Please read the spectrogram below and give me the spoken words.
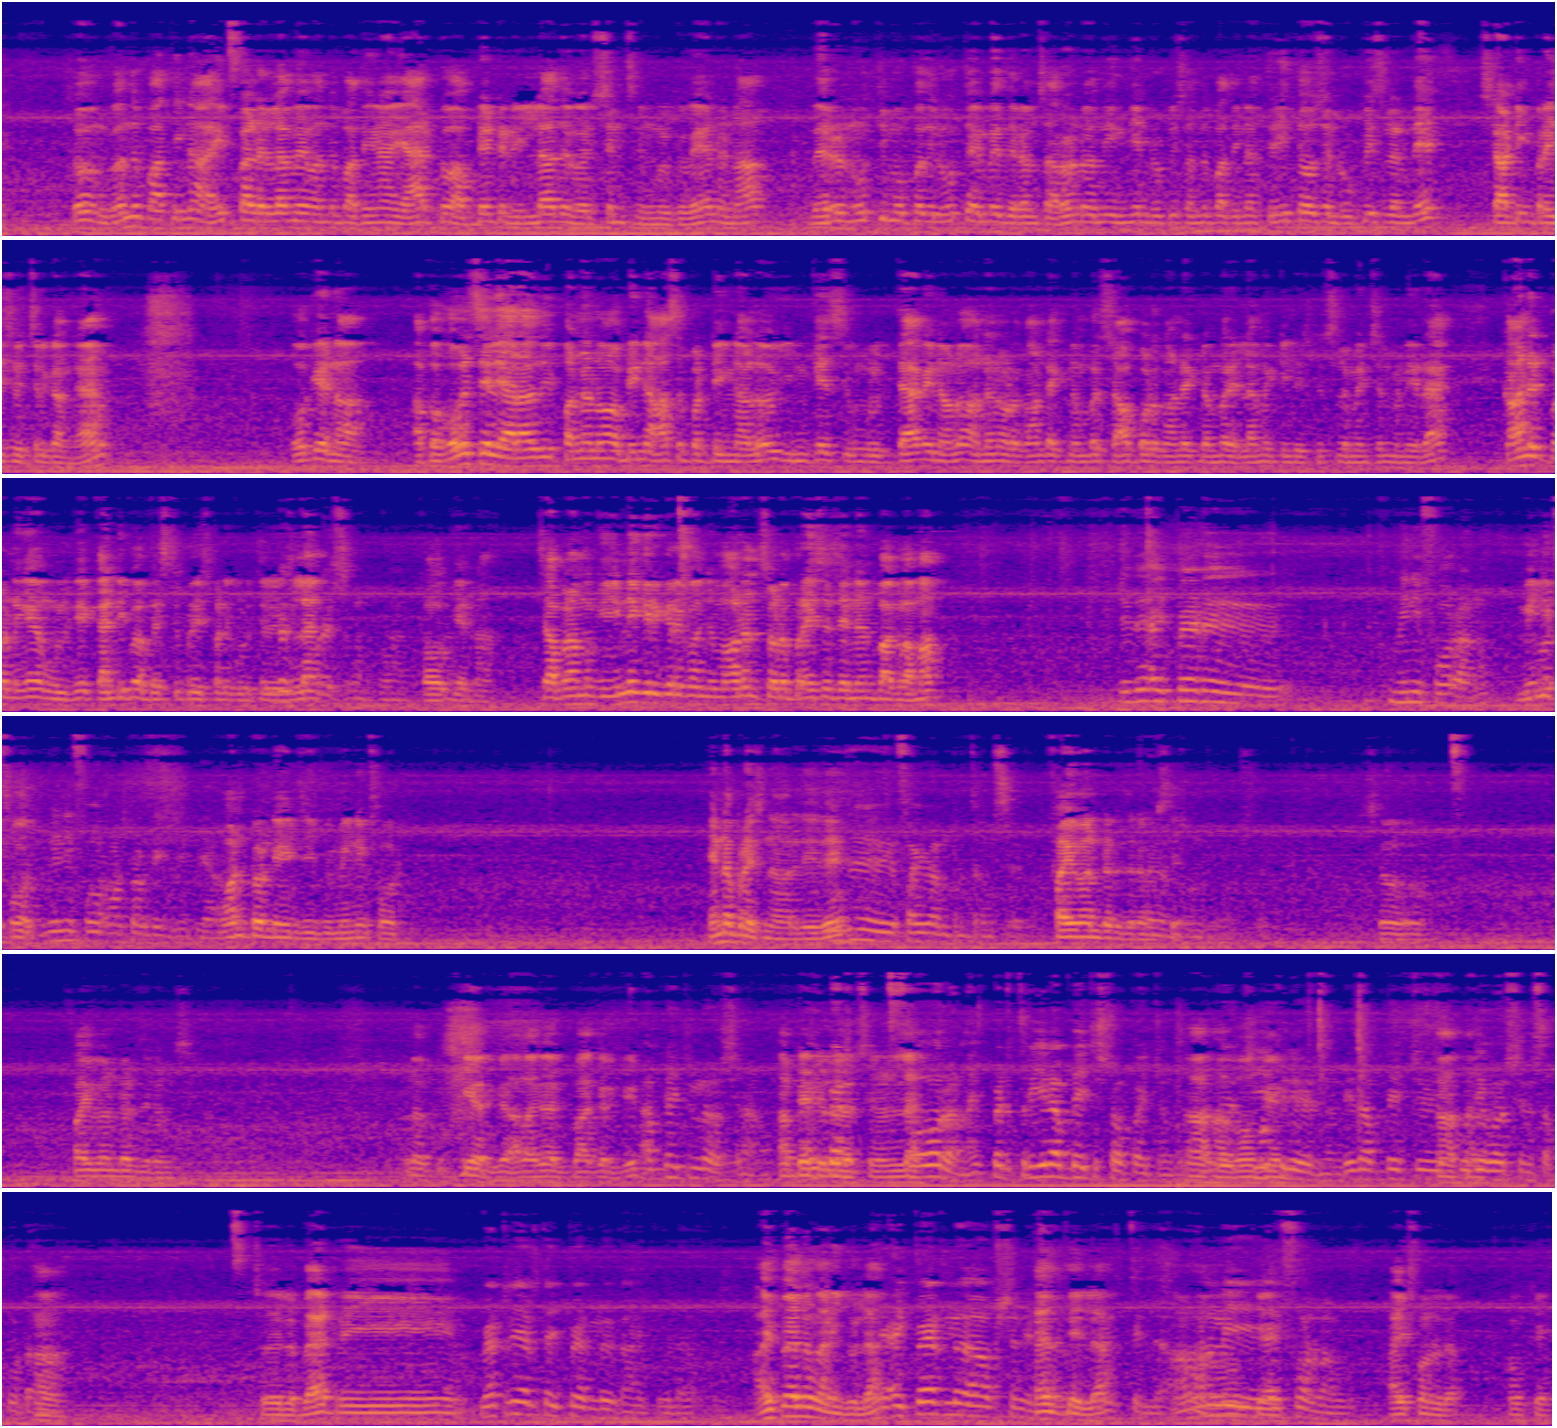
ஸோ உங்களுக்கு வந்து பாத்தீங்கன்னா ஐபேட் எல்லாமே வந்து பாத்தீங்கன்னா ஏர் டூ அப்டேட்டட் இல்லாத வெர்ஷன்ஸ் உங்களுக்கு வேணும்னா வெறும் நூத்தி முப்பது நூத்தி ஐம்பது திரம்ஸ் அரௌண்ட் வந்து இந்தியன் ருபீஸ் வந்து பாத்தீங்கன்னா த்ரீ தௌசண்ட் ருபீஸ்ல இருந்தே ஸ்டார்டிங் பிரைஸ் வச்சிருக்காங்க ஓகேண்ணா அப்போ ஹோல்சேல் யாராவது பண்ணணும் அப்படின்னு ஆசைப்பட்டீங்கனாலும் இன்கேஸ் உங்களுக்கு தேவைனாலும் அண்ணனோட காண்டாக்ட் நம்பர் ஷாப்போட காண்டாக்ட் நம்பர் எல்லாமே கீழே டிஸ்கிரிப்ஷனில் மென்ஷன் பண்ணிடுறேன். காண்டாக்ட் பண்ணுங்க உங்களுக்கு கண்டிப்பா பெஸ்ட் பிரைஸ் பண்ணி கொடுத்துருவீங்களா? ஓகேண்ணா சரி அப்புறம் நமக்கு இன்னைக்கு இருக்கிற கொஞ்சம் மாடல்ஸோட பிரைசஸ் என்னன்னு பாக்கலாமா இது ஐபேடு மினி ஃபோர் ஆகும். Mini four mini four one twenty GB one twenty eight GB mini four என்ன பிரைஸ்ண்ணா வருது இது? ஃபைவ் ஹண்ட்ரட் தரும் சார் ஃபைவ் ஹண்ட்ரட் தரும் sir so five hundred dirhams நல்லா குட்டியா இருக்கு அழகா இருக்கு பாக்குறதுக்கு അപ്ഡേറ്റ് ഉള്ള വെർഷനാണ് Update ഉള്ള version അല്ലേ? ഫോർ ആണ് ഇപ്പൊ ത്രീയിൽ അപ്ഡേറ്റ് സ്റ്റോപ്പ് ആയിട്ടുണ്ട് ആഹാ, അത് okay. ചീപ്പിൽ വരുന്നുണ്ട് ഇത് അപ്ഡേറ്റ് ആഹാ. പുതിയ വെർഷൻ സപ്പോർട്ട് ஆ ആണ് ஸோ இதுல battery battery health ഐപാഡിൽ കാണിക്കൂല ஐபேடும் காணிக்கல ഐപാഡിൽ option Health ഇല്ല? ഇല്ല ആ, ഓൺലി okay. ഐഫോണിലാണ് ஐபோன்ல ஓகே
